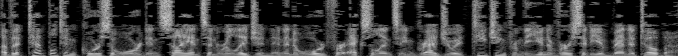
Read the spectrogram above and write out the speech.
of a Templeton Course Award in Science and Religion and an Award for Excellence in Graduate Teaching from the University of Manitoba.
